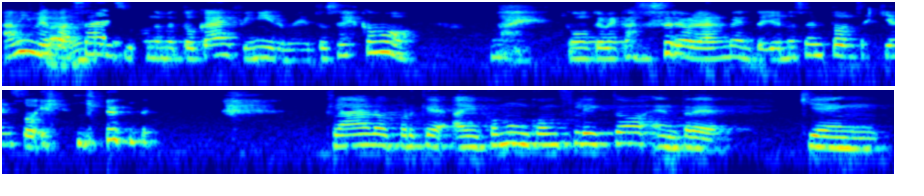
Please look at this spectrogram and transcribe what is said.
A mí me pasa eso cuando me toca definirme. Entonces es como, como que me canso cerebralmente. Yo no sé entonces quién soy. claro, porque hay como un conflicto entre quien,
